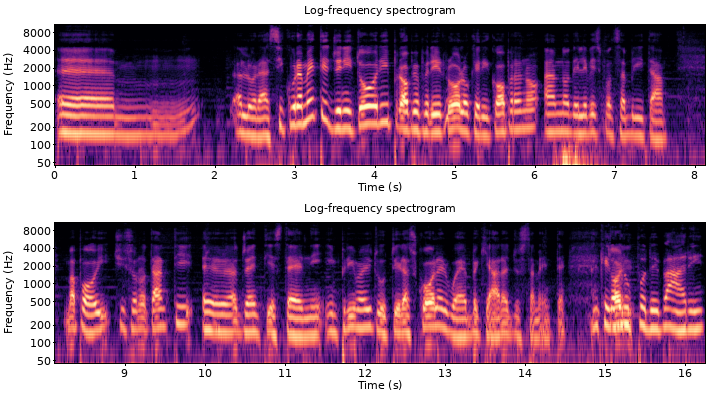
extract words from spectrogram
Ehm, allora, sicuramente i genitori, proprio per il ruolo che ricoprano, hanno delle responsabilità, ma poi ci sono tanti eh, agenti esterni, in prima di tutti la scuola e il web, Chiara, giustamente. Anche il Togli- gruppo dei pari,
